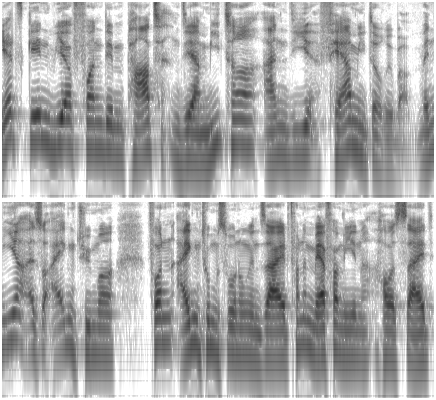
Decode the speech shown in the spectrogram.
Jetzt gehen wir von dem Part der Mieter an die Vermieter rüber. Wenn ihr also Eigentümer von Eigentumswohnungen seid, von einem Mehrfamilienhaus seid,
